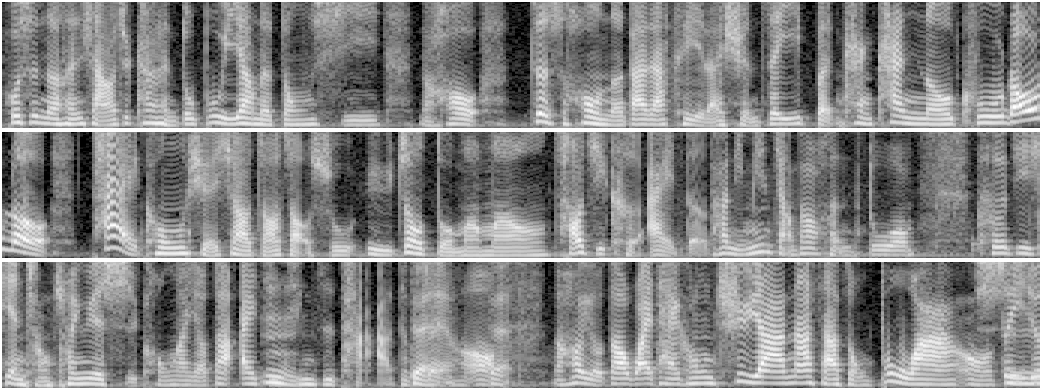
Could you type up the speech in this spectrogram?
或是呢很想要去看很多不一样的东西，然后这时候呢，大家可以来选这一本看看哦，《酷噜噜太空学校找找书》，宇宙躲猫猫，超级可爱的。它里面讲到很多科技现场，穿越时空啊，有到埃及金字塔，嗯、对不对？哦，然后有到外太空去啊，NASA 总部啊，哦，所以就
